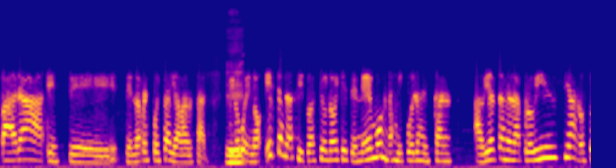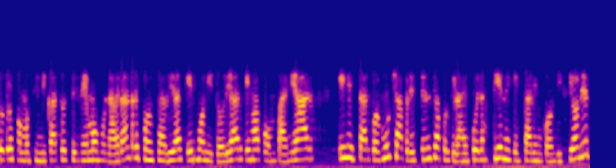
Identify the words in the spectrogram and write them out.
para este, tener respuesta y avanzar. Pero eh, bueno, esta es la situación hoy que tenemos, las escuelas están abiertas en la provincia, nosotros como sindicato tenemos una gran responsabilidad que es monitorear, que es acompañar, es estar con mucha presencia porque las escuelas tienen que estar en condiciones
